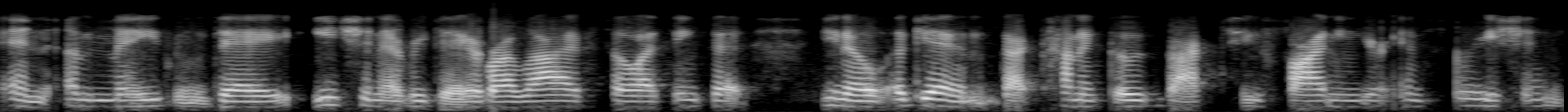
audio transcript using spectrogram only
and amazing day each and every day of our lives. So I think that, you know, again, that kind of goes back to finding your inspiration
